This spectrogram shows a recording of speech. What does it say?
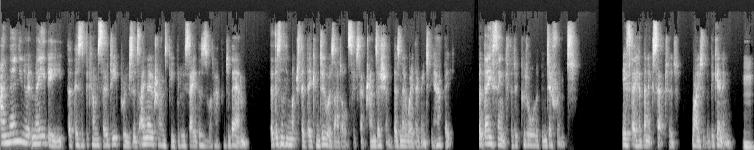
And then, you know, it may be that this has become so deep rooted. I know trans people who say this is what happened to them, that there's nothing much that they can do as adults except transition. There's no way they're going to be happy. But they think that it could all have been different if they had been accepted right at the beginning. Mm.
